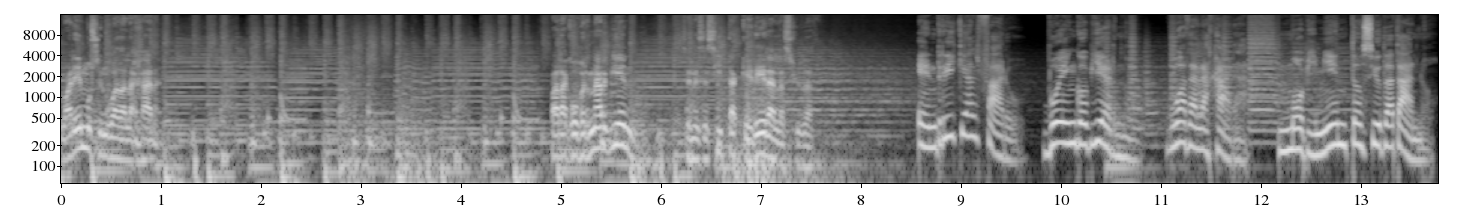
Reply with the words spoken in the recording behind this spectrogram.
lo haremos en Guadalajara. Para gobernar bien, se necesita querer a la ciudad. Enrique Alfaro, Buen Gobierno, Guadalajara, Movimiento Ciudadano.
